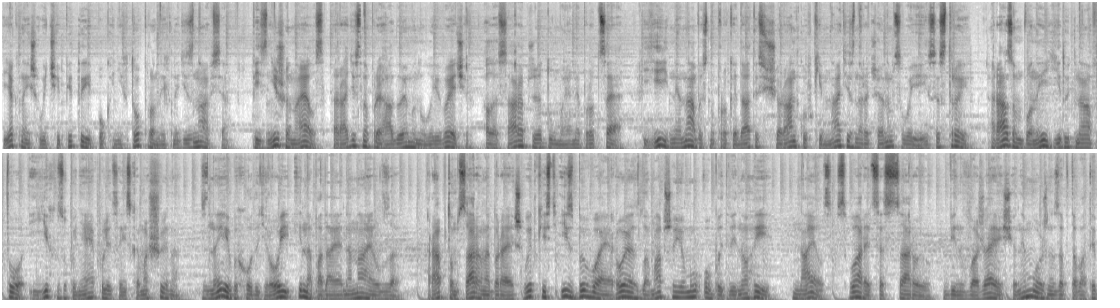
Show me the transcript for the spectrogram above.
якнайшвидше піти, поки ніхто про них не дізнався. Пізніше Найлз радісно пригадує минулий вечір, але Сара вже думає не про це. Їй ненависно прокидатись щоранку в кімнаті з нареченим своєї сестри. Разом вони їдуть на авто, і їх зупиняє поліцейська машина. З неї виходить Рой і нападає на Найлза. Раптом Сара набирає швидкість і збиває Роя, зламавши йому обидві ноги. Найлз свариться з Сарою. Він вважає, що не можна завдавати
